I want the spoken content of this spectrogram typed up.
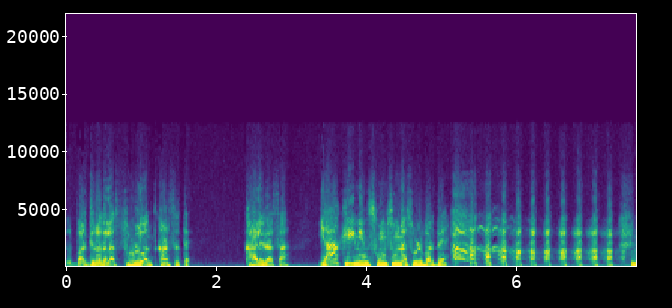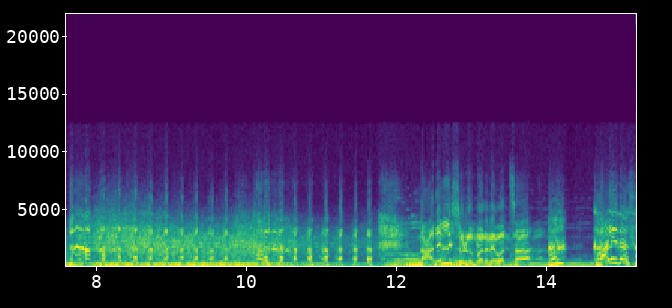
ಇವ್ರು ಬರ್ದಿರೋದೆಲ್ಲ ಸುಳ್ಳು ಅಂತ ಕಾಣಿಸುತ್ತೆ. ಕಾಳಿದಾಸ ಯಾಕೆ ಈಗ ನೀನ್ ಸುಮ್ ಸುಮ್ನೆ ಸುಳ್ಳು ಬರ್ದೆ? ನಾನೆಲ್ಲಿ ಸುಳ್ಳು ಬರದೆ ವತ್ಸ? ಆ? ಕಾಳಿದಾಸ.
